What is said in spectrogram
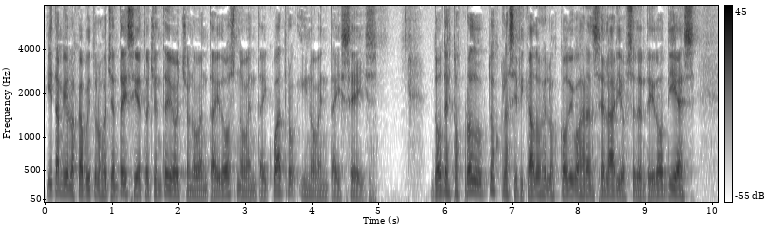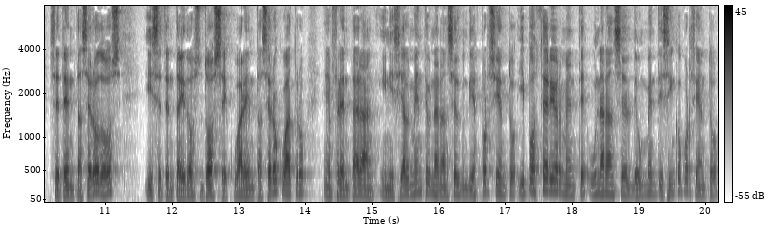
y también los capítulos 87, 88, 92, 94 y 96. Dos de estos productos, clasificados en los códigos arancelarios 7210 7002 y 7212 4004, enfrentarán inicialmente un arancel de un 10% y posteriormente un arancel de un 25%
